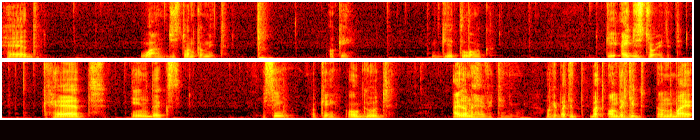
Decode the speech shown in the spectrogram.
head. One just one commit. Okay. Git log. Okay i destroyed it. Cat index. You see? Okay all good. I don't have it anymore. Okay but it but on the git on my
